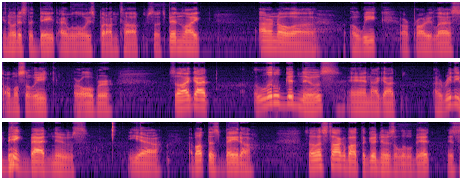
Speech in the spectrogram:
You notice the date I will always put on top. So it's been like, I don't know, uh, a week or probably less, almost a week or over. So I got a little good news and I got a really big bad news. Yeah, about this beta. So let's talk about the good news a little bit. Is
